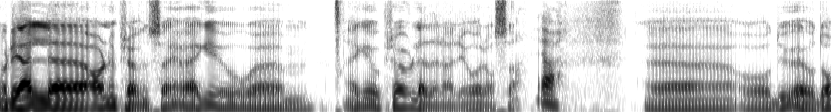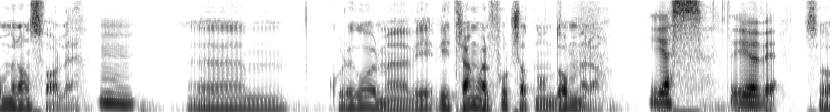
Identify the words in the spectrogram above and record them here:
Når det gjelder eh, Arne-prøven, så er jeg jo, eh, jeg er jo prøveleder her i år også. Ja. Uh, og du er jo dommeransvarlig. Mm. Eh, hvor det går med Vi, vi trenger vel fortsatt noen dommere. Yes, det gjør vi. Så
